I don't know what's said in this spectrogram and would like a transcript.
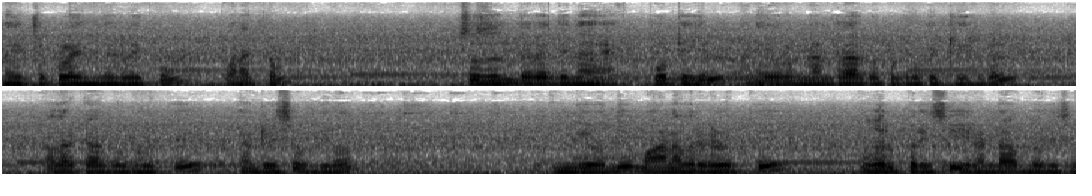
அனைத்து குழந்தைகளுக்கும் வணக்கம். சுதந்திர தின போட்டியில் அனைவரும் நன்றாக பங்கு பெற்றீர்கள். அதற்காக உங்களுக்கு நன்றி சொல்கிறோம். இங்கே வந்து மாணவர்களுக்கு முதல் பரிசு இரண்டாம் பரிசு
